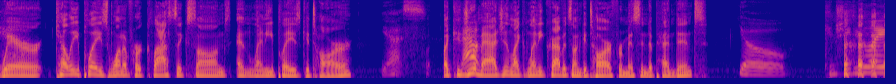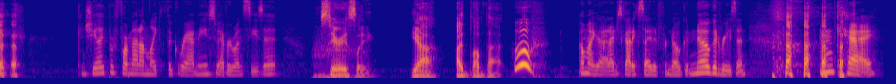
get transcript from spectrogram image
where Kelly plays one of her classic songs and Lenny plays guitar. Yes. Like, could you imagine like Lenny Kravitz on guitar for Miss Independent? Yo, can she do like? can she like perform that on like the Grammy so everyone sees it? Seriously. Yeah, I'd love that. Whew. Oh my god, I just got excited for no good no good reason. okay.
